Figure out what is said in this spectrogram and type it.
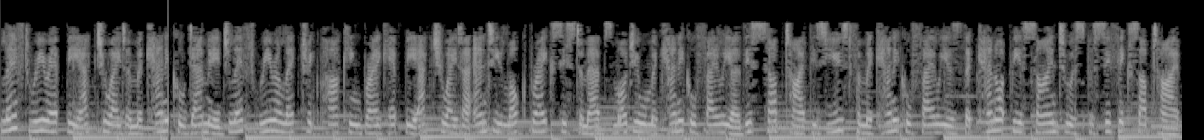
Left rear EPB actuator mechanical damage Left rear electric parking brake EPB actuator Anti-lock brake system ABS module mechanical failure This subtype is used for mechanical failures that cannot be assigned to a specific subtype.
